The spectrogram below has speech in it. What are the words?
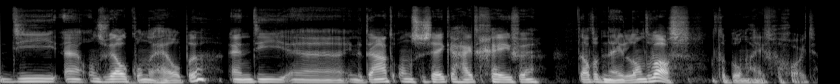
die ons wel konden helpen. En die inderdaad onze zekerheid geven dat het Nederland was dat de bom heeft gegooid.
